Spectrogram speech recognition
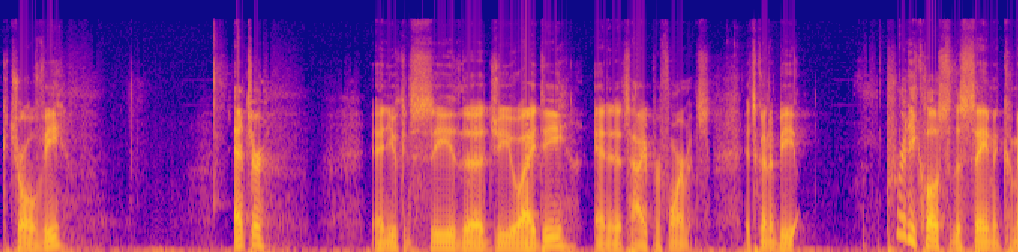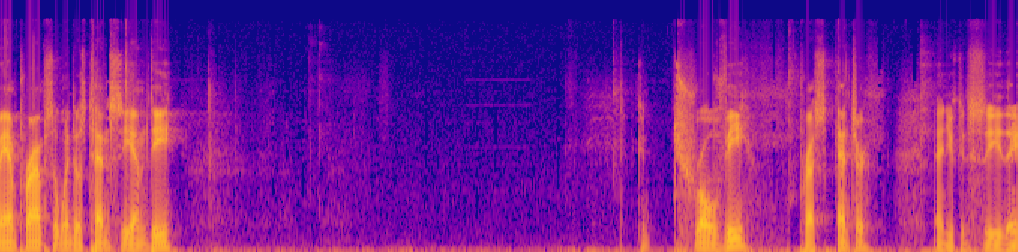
Control V, enter and you can see the GUID and its high performance. It's going to be pretty close to the same in command prompt, so Windows 10 CMD. Control V, press enter, and you can see they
